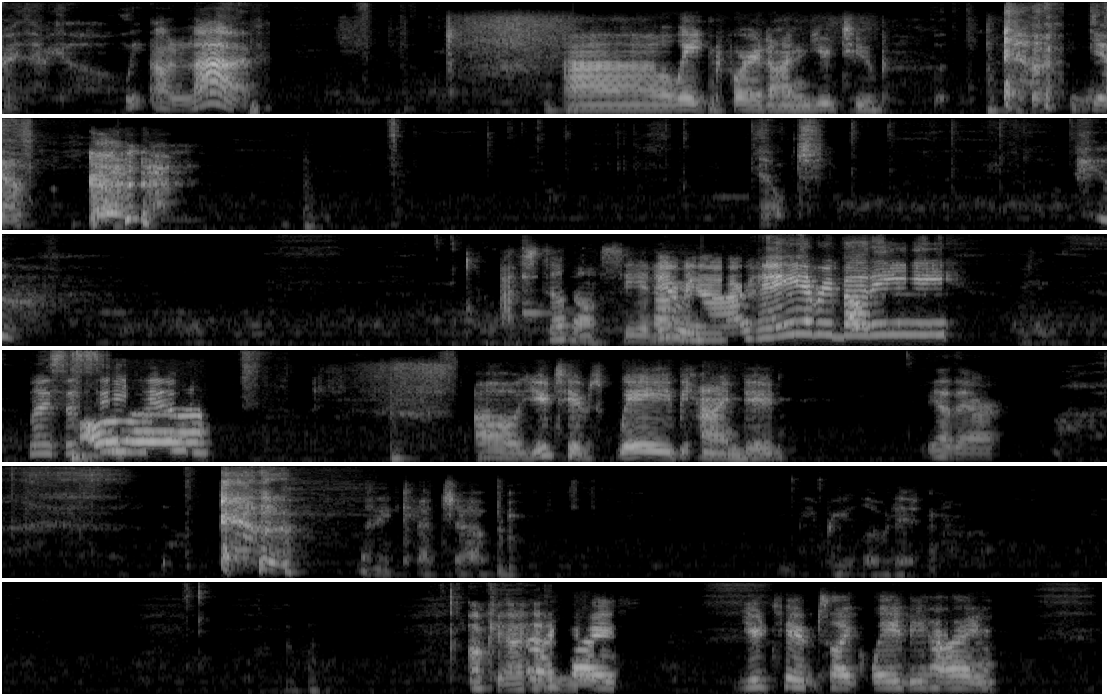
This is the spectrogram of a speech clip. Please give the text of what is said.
right, there we go. We are live. Uh, waiting for it on YouTube. Yeah. Ouch. Phew. I still don't see it. There we are. Hey, everybody. Nice to see Oh, you. Oh, YouTube's way behind, dude. Yeah, they are. Let it catch up. Let me reload it. Okay, I had, Sorry, guys. YouTube's like way behind.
